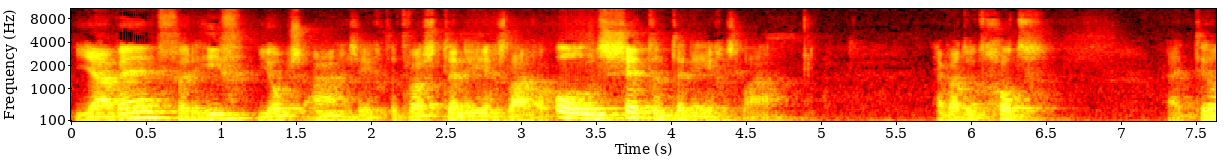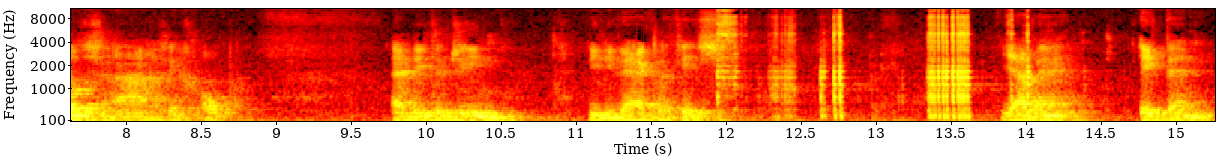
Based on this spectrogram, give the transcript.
Yahweh, verhief Jobs aangezicht. Het was ten neergeslagen, ontzettend ten neergeslagen. En wat doet God? Hij tilde zijn aangezicht op en liet hem zien wie hij werkelijk is. Yahweh, ik ben.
